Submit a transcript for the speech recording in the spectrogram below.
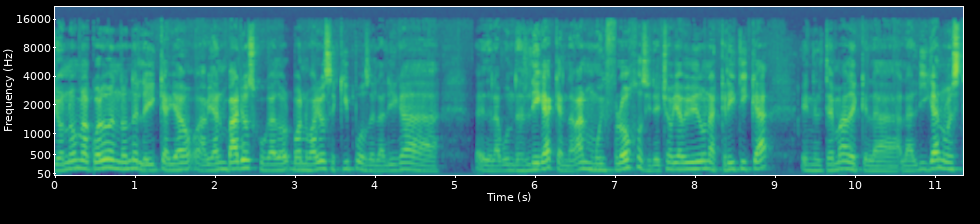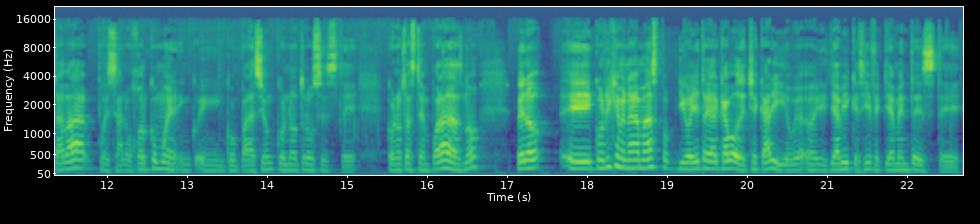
yo no me acuerdo en dónde leí que había, habían varios jugadores, bueno, varios equipos de la liga, eh, de la Bundesliga, que andaban muy flojos, y de hecho había vivido una crítica en el tema de que la, la liga no estaba, pues a lo mejor como en, comparación con otros, este, con otras temporadas, ¿no? Pero eh, corrígeme nada más, digo, yo todavía acabo de checar y eh, ya vi que sí, efectivamente, este,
